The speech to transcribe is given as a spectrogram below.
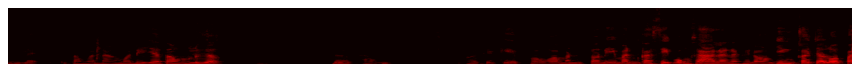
นี่แหละ จะต้องมานั่งวันนี้จะต้องเลือก เลือกทำเพื่อจะเก็บ เพราะว่ามันตอนนี้มันก็สิบองศาแล้วนะพี่น้องยิ่งก็จะลดไป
